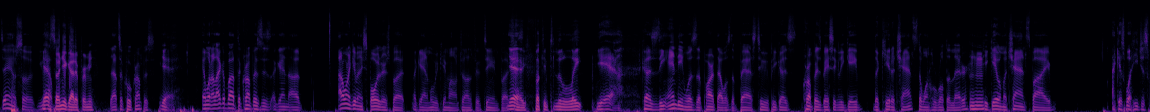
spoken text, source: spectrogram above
damn? So you yeah, have Sonia got it for me. that's a cool Krampus. Yeah. And what I like about the Krampus is again, uh, I don't want to give any spoilers, but again, the movie came out in 2015. But Yeah, you fucking t- little late. yeah, because the ending was the part that was the best too. Because Krampus basically gave the kid a chance, the one who wrote the letter. Mhm. He gave him a chance by, I guess what he just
